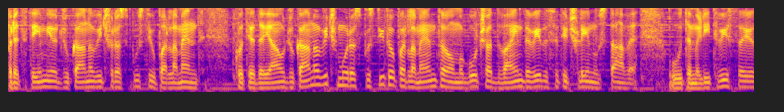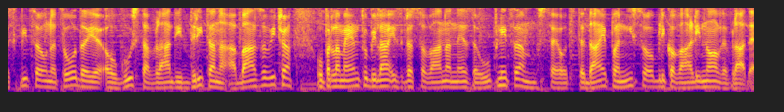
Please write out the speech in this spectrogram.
Predtem je Djukanovič razpustil parlament. Kot je dejal Djukanovič, mu razpustitev parlamenta omogoča 92. člen ustave. V utemeljitvi se je sklical na to, da je avgusta vladi Dritana Abazoviča v parlamentu bila izglasovana nezaupnica, vse od tedaj pa niso oblikovali nove vlade.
